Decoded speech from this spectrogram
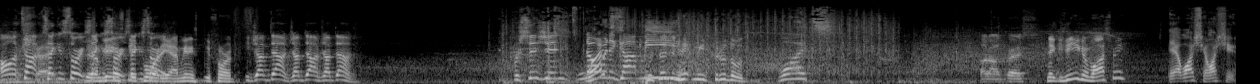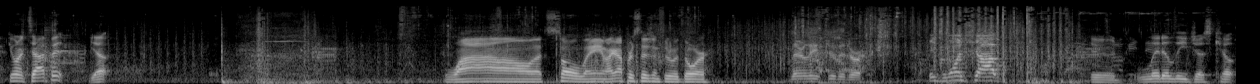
Oh, on top. Second story. Dude, Second story. Second story. Yeah, I'm getting speed forward. He jumped down. Jump down. Jump down. Precision. No, What? and it got me. Precision hit me through the. What? Hold on, Chris. Nick, you think you can watch me? Yeah, watch you, watch you. You want to tap it? Yep. Wow, that's so lame. I got precision through a door. Literally through the door. He's one shot. Dude, literally just killed.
